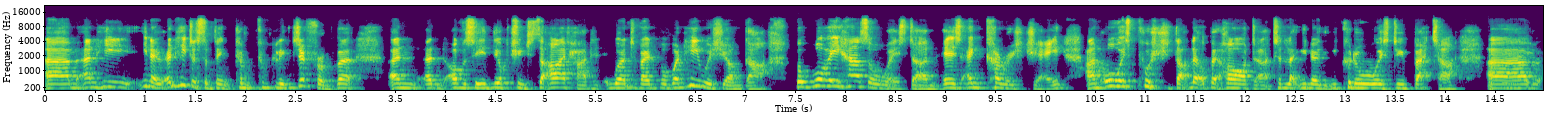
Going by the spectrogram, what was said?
Um, and he, you know, and he does something something com- completely different. But and and obviously the opportunities that I've had weren't available when he was younger. But what he has always done is encouraged you and always pushed that little bit harder to let you know that you could always do better. Um,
